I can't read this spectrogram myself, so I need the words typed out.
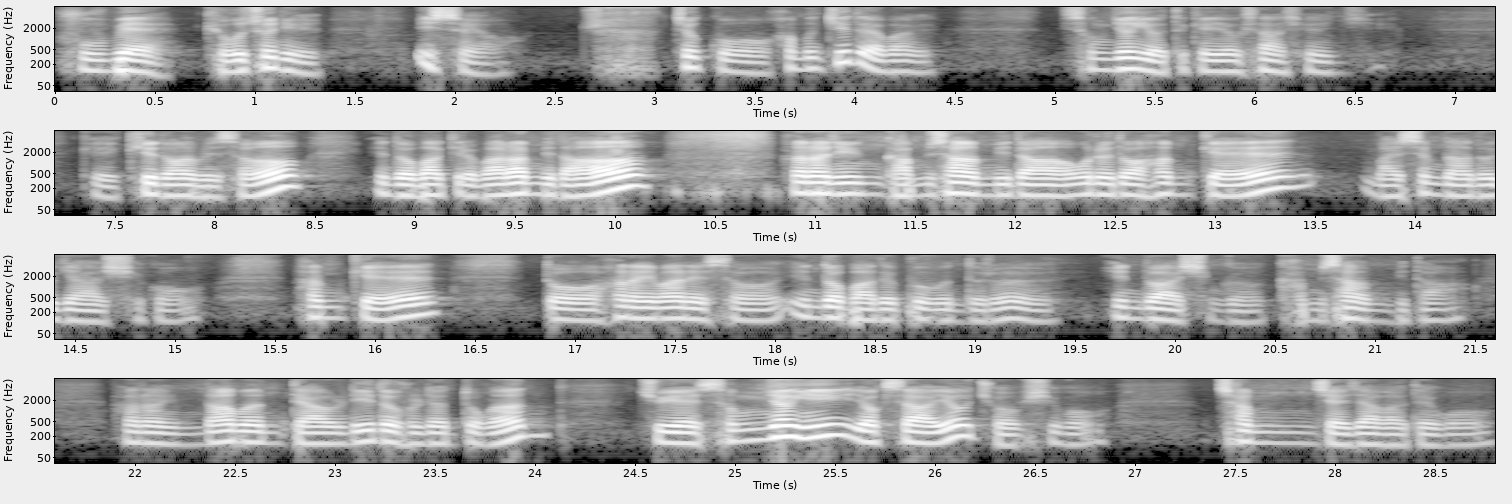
후배 교수님 있어요. 쫙 적고 한번 기도해봐요. 성령이 어떻게 역사하시는지 기도하면서 인도받기를 바랍니다. 하나님 감사합니다. 오늘도 함께 말씀 나누게 하시고 함께 또 하나님 안에서 인도받을 부분들을 인도하신 것 감사합니다. 하나님 남은 대학 리더 훈련 동안 주의 성령이 역사하여 주옵시고 참 제자가 되고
